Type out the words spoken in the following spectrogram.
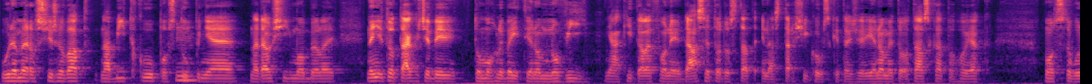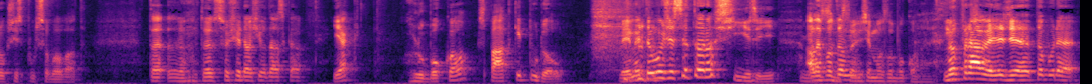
budeme rozšiřovat nabídku postupně mm. na další mobily. Není to tak, že by to mohly být jenom nový nějaký telefony. Dá se to dostat i na starší kousky, takže jenom je to otázka toho, jak moc to budou přizpůsobovat. To, to je, což je další otázka. Jak hluboko zpátky půjdou Dejme tomu, že se to rozšíří, Já ale potom... Myslím, že moc hluboko ne. No právě, že to bude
